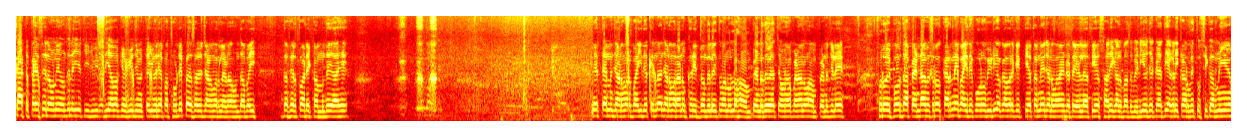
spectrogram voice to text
ਘੱਟ ਪੈਸੇ ਲਾਉਣੇ ਉਹਦੇ ਲਈ ਇਹ ਚੀਜ਼ ਵੀ ਵਧੀਆ ਵਾ, ਕਿਉਂਕਿ ਜਿਵੇਂ ਕਈ ਵਾਰੀ ਆਪਾਂ ਥੋੜੇ ਪੈਸੇ 'ਚ ਜਾਨਵਰ ਲੈਣਾ ਹੁੰਦਾ ਬਾਈ, ਤਾਂ ਫਿਰ ਤੁਹਾਡੇ ਕੰਮ ਦੇ ਆ ਇਹ। ਇਹ ਤਿੰਨ ਜਾਨਵਰ, ਬਾਈ ਦੇ ਤਿੰਨਾਂ ਜਾਨਵਰਾਂ ਨੂੰ ਖਰੀਦਣ ਦੇ ਲਈ ਤੁਹਾਨੂੰ ਲੋਹਾਮ ਪਿੰਡ ਦੇ ਵਿੱਚ ਆਉਣਾ ਪੈਣਾ, ਲੋਹਾਮ ਪਿੰਡ ਜ਼ਿਲ੍ਹੇ ਫਿਰੋਜ਼ਪੁਰ ਦਾ ਪਿੰਡ ਆ ਮਿੱਤਰੋ। ਕਰਨੇ ਬਾਈ ਦੇ ਕੋਲੋਂ ਵੀਡੀਓ ਕਵਰ ਕੀਤੀ ਆ, ਤਿੰਨੇ ਜਾਨਵਰਾਂ ਦੀ ਡਿਟੇਲ ਲੈਤੀ ਆ, ਸਾਰੀ ਗੱਲਬਾਤ ਵੀਡੀਓ 'ਚ ਕਹਿਤੀ, ਅਗਲੀ ਕਾਰਵਾਈ ਤੁਸੀਂ ਕਰਨੀ ਹੈ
